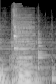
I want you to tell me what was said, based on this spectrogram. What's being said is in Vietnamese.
Yeah.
